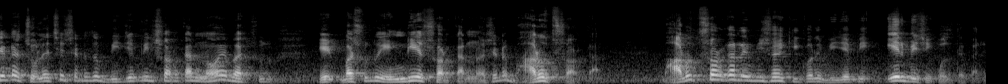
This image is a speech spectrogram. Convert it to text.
যেটা চলেছে সেটা তো বিজেপির সরকার নয় বা শুধু বা শুধু এনডিএর সরকার নয়, সেটা ভারত সরকার। ভারত সরকারের বিষয়ে কি করে বিজেপি এর বেশি বলতে পারে?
